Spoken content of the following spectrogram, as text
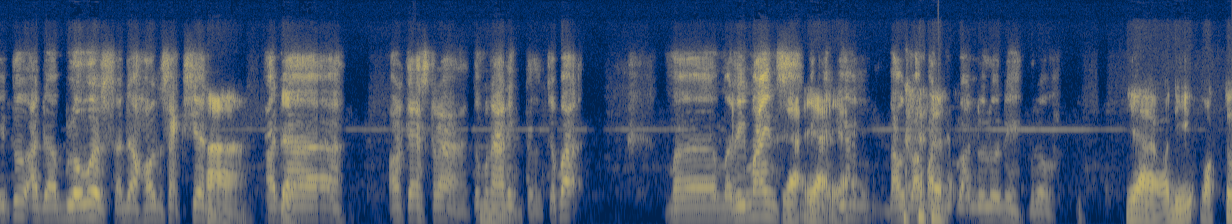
itu ada blowers, ada horn section, ah. ada orkestra. Itu Hmm. menarik tuh. Coba me- me-remind Ya, ya, kejadian tahun 80-an dulu nih, Bro. Ya, di waktu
